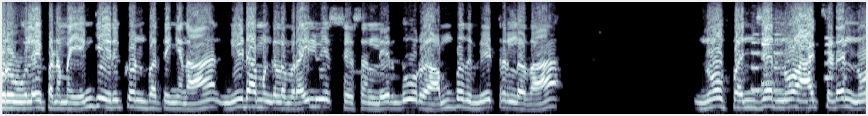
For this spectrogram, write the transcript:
உறவுகளே இப்ப நம்ம எங்க இருக்கோம்னு பாத்தீங்கன்னா நீடாமங்கலம் ரயில்வே ஸ்டேஷன்ல இருந்து ஒரு ஐம்பது மீட்டர்ல தான் no puncture no accident no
